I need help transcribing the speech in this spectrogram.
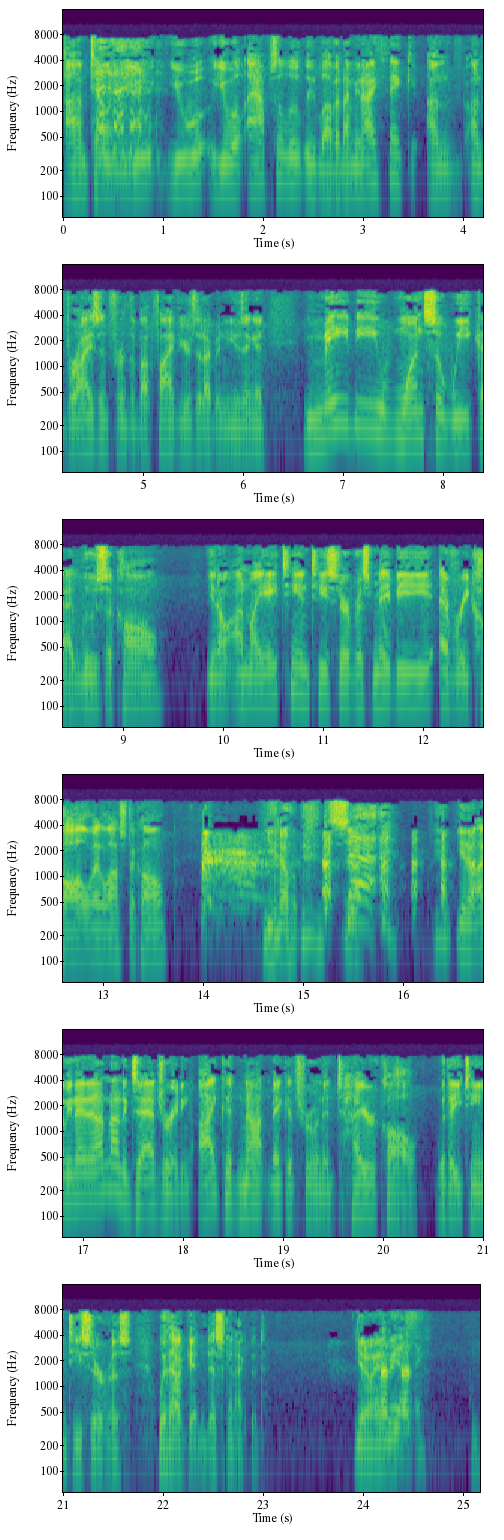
I'm telling you, you you will you will absolutely love it. I mean, I think on on Verizon for the about five years that I've been using it, maybe once a week I lose a call. You know, on my AT and T service, maybe every call I lost a call. You know, so you know, I mean, and I'm not exaggerating. I could not make it through an entire call with AT and T service without getting disconnected. You know, and That's- that's-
